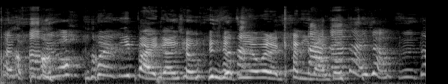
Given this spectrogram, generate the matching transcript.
会爆！你说会一百个人全部就就为了看你老公，大家太想知道，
